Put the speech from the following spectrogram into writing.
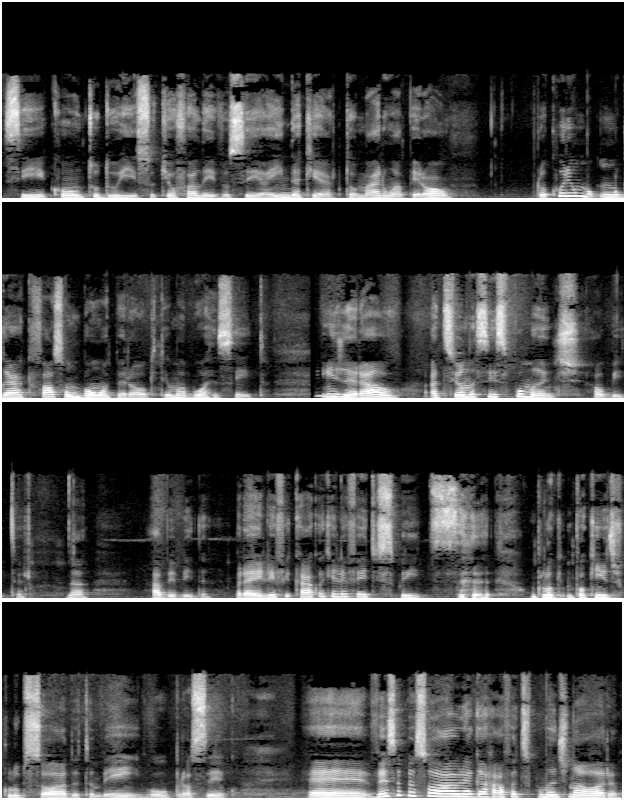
se com tudo isso que eu falei você ainda quer tomar um aperol, procure um, lugar que faça um bom aperol, que tenha uma boa receita. Em geral, adiciona-se espumante ao bitter, né? A bebida, para ele ficar com aquele efeito spritz. um pouquinho de clube soda também, ou prosecco. É, vê se a pessoa abre a garrafa de espumante na hora.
